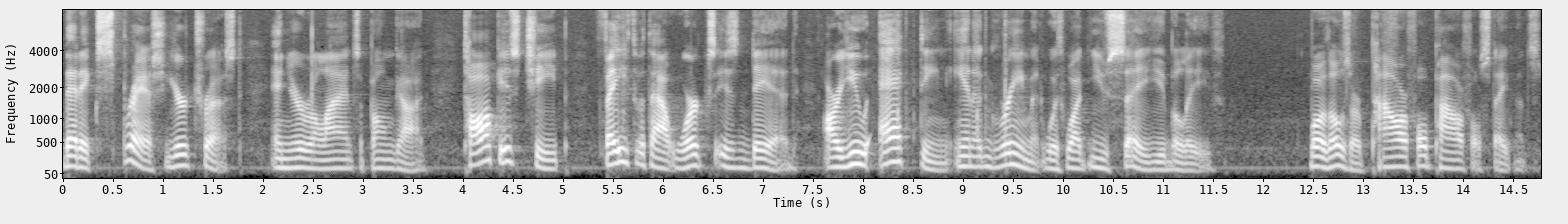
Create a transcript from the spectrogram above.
that express your trust and your reliance upon God. Talk is cheap, faith without works is dead. Are you acting in agreement with what you say you believe? Boy, those are powerful, powerful statements.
